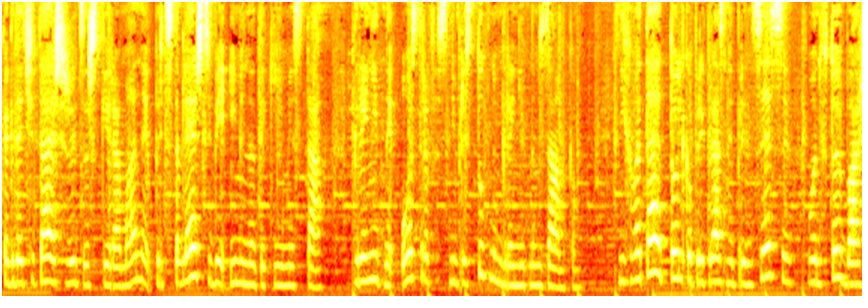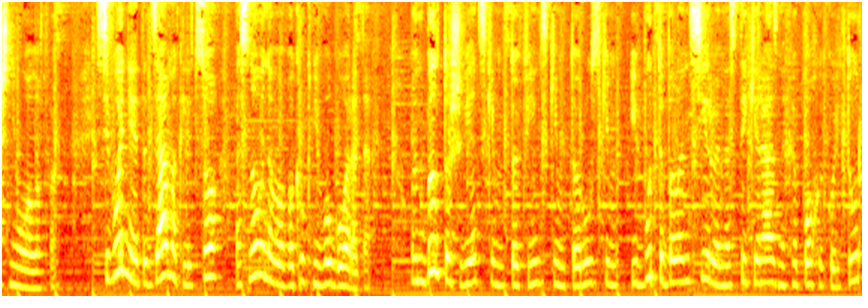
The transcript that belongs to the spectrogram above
Когда читаешь рыцарские романы, представляешь себе именно такие места. Гранитный остров с неприступным гранитным замком. Не хватает только прекрасной принцессы вон в той башне Олафа. Сегодня этот замок – лицо основанного вокруг него города. Он был то шведским, то финским, то русским, и будто балансируя на стыке разных эпох и культур,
